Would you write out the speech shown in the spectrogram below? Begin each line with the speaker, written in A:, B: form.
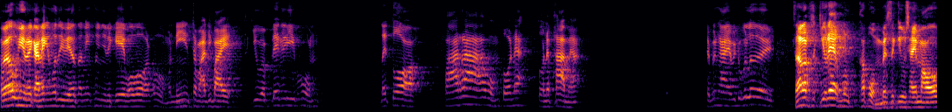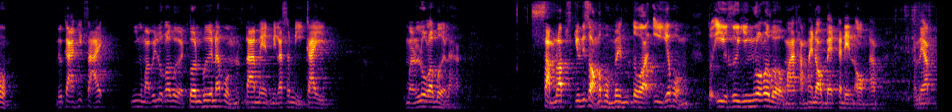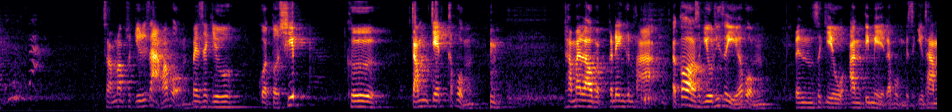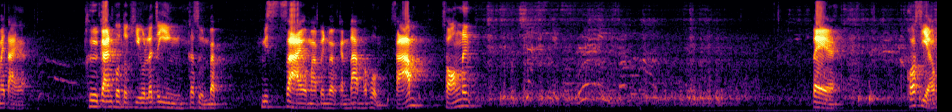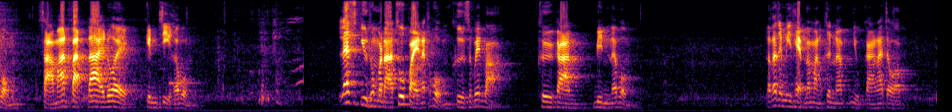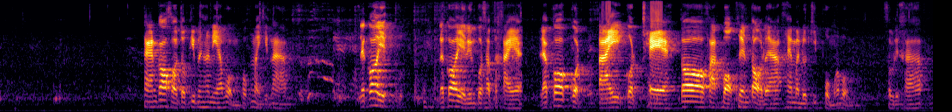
A: สวัสดีครับผมอยู่ในรายการเล่นเกมทีวีตอนนี้คุณอยู่ในเกมโอเวอร์ครับผมวันนี้จะมาอธิบายสกิลแบบเร่งรีบครับผม ในตัวฟาร่าครับผมตัวเนี้ยตัวในภาพเนี้ยจะเป็นไงไปดูกันเลยสำหรับสกิลแรกครับผมเป็นสกิลใช้เมาส์ครับผมโดยการคลิกซ้าย ยิงออกมาเป็นลูกระเบิดโดนพื้นนะครับผมดาเมจมีรัศมีใกล้ เหมือนลูกระเบิดแหละครับสำหรับสกิลที่สองครับผมเป็นตัว E ครับผม ตัว E คือยิงลูกระเบิดออกมาทำให้นอกแบ็กกระเด็นออกนะครับแบบนี้ครับ สำหรับสกิลที่สามครับผมเป็นสกิลกดตัวชิป คือจำเจ็ดครับผมทำให้เราแบบกระเด้งขึ้นฟ้า แล้วก็สกิลที่สี่ครับผม เป็นสกิลอันติเมทแล้วผมเป็นสกิลท่าไม่ตายอะคือการกดตัวคิวแล้วจะยิงกระสุนแบบมิสไซล์ออกมาเป็นแบบกันดั้มครับผมสามสองหนึ่งแต่ข้อเสียครับผมสามารถปัดได้ด้วยเกนจิครับผม และสกิลธรรมดาทั่วไปนะครับผมคือสเปซบาร์คือการบินนะครับผม แล้วก็จะมีแถบน้ำมันขึ้นนะอยู่กลางหน้าจอครับถ้างั้นก็ขอจบคลิปเป็นเท่านี้ครับผม พบกันใหม่คลิปหน้าครับ แล้วก็แล้วก็อย่าลืมกดซับสไครต์แล้วก็กดไลค์กดแชร์ ก็ฝากบอกเพื่อนต่อด้วยครับให้มาดูคลิปผมครับผม สวัสดีครับ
